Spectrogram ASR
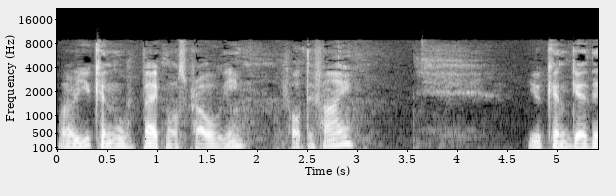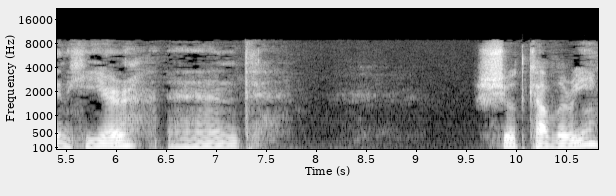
Well you can move back most probably fortify you can get in here and shoot cavalry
